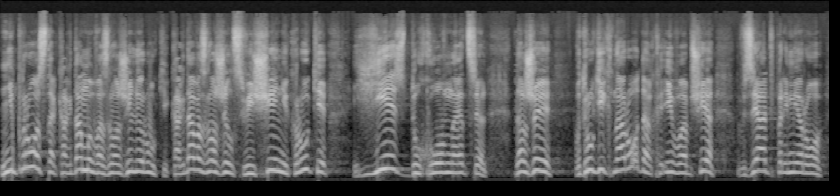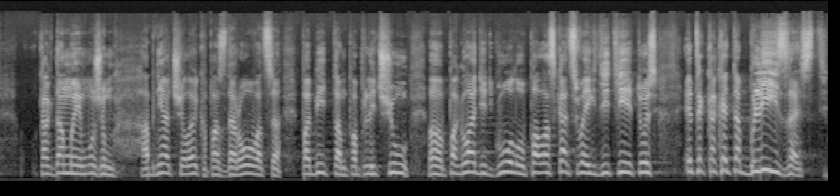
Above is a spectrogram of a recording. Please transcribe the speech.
Не просто, когда мы возложили руки. Когда возложил священник руки, есть духовная цель. Даже в других народах и вообще взять, к примеру, когда мы можем обнять человека, поздороваться, побить там по плечу, э, погладить голову, полоскать своих детей. То есть это какая-то близость.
